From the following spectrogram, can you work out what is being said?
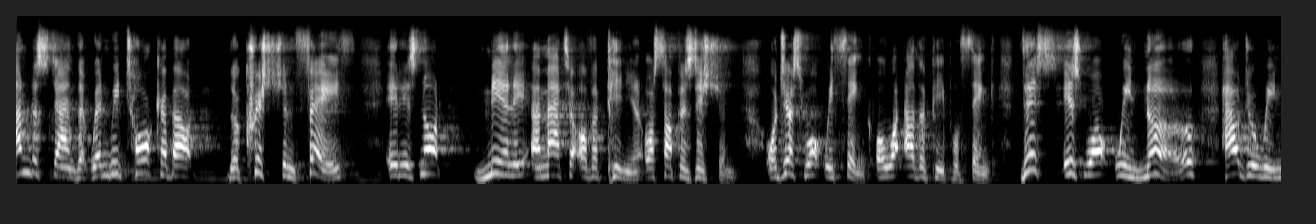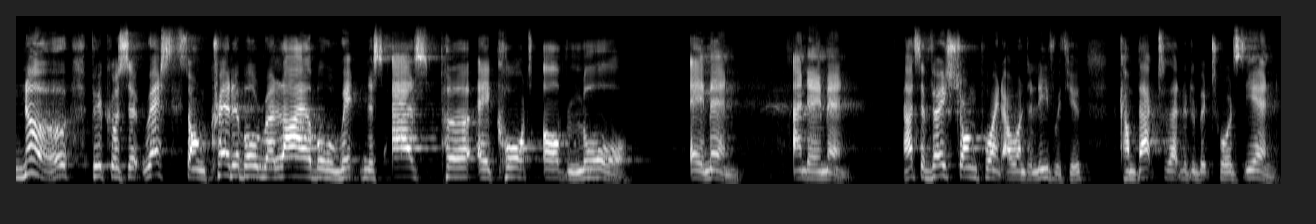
understand that when we talk about the Christian faith, it is not merely a matter of opinion or supposition or just what we think or what other people think. This is what we know. How do we know? Because it rests on credible, reliable witness as per a court of law. Amen and amen. That's a very strong point I want to leave with you. I'll come back to that a little bit towards the end.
